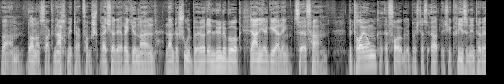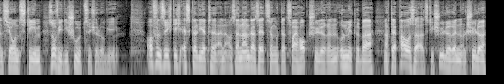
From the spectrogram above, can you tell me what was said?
war am Donnerstagnachmittag vom Sprecher der regionalen Landesschulbehörde in Lüneburg, Daniel Gerling, zu erfahren. Betreuung erfolge durch das örtliche Kriseninterventionsteam sowie die Schulpsychologie. Offensichtlich eskalierte eine Auseinandersetzung unter zwei Hauptschülerinnen unmittelbar nach der Pause, als die Schülerinnen und Schüler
